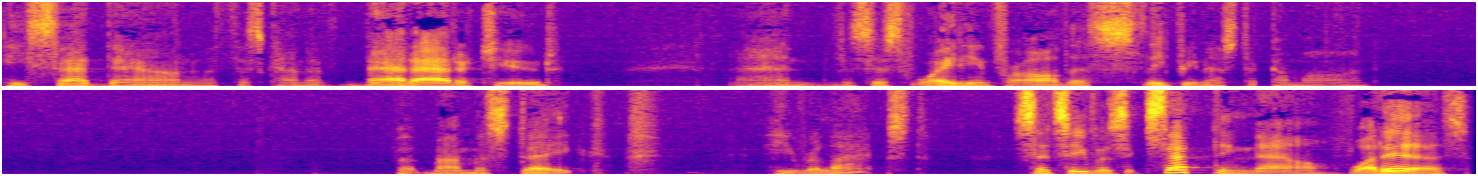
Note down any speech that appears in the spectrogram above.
he sat down with this kind of bad attitude and was just waiting for all this sleepiness to come on. But by mistake, he relaxed. Since he was accepting now what is,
